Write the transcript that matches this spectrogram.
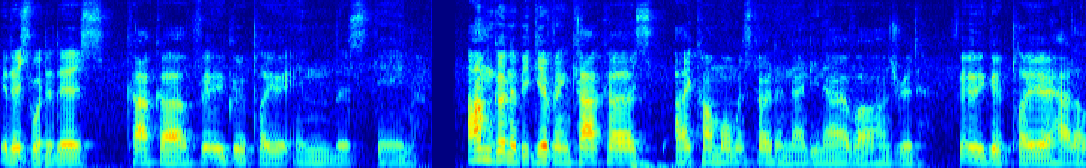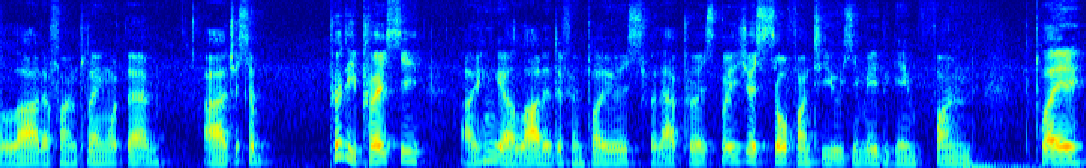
it is what it is. Kaká, very good player in this game. I'm going to be giving Kaká's Icon Moments card a 99 out of 100. Very good player, had a lot of fun playing with them. Uh, just a pretty pricey. Uh, you can get a lot of different players for that price, but he's just so fun to use. He made the game fun to play.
